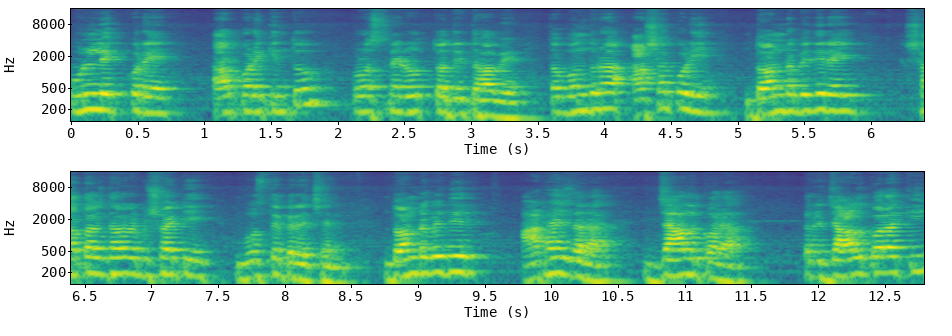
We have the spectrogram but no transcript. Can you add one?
উল্লেখ করে তারপরে কিন্তু প্রশ্নের উত্তর দিতে হবে। তো বন্ধুরা, আশা করি দণ্ডবিধির এই সাতাশ ধারার বিষয়টি বুঝতে পেরেছেন। দণ্ডবিধির আঠাশ ধারা, জাল করা। তাহলে জাল করা কি?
